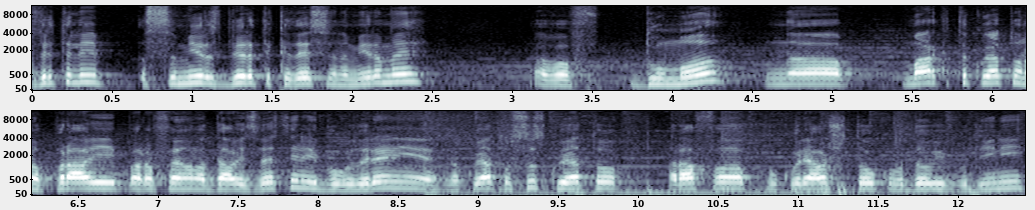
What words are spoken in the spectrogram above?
зрители, сами разбирате къде се намираме. В дома на марката, която направи Рафаел Надал известен и благодарение на която, с която Рафа покоряваше толкова дълги години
